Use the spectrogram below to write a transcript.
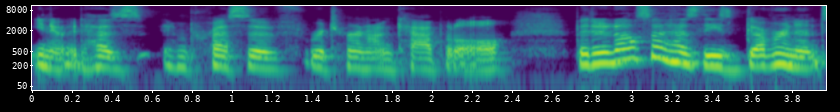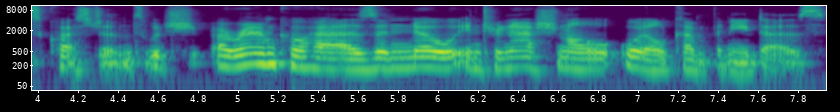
You know, it has impressive return on capital, but it also has these governance questions which Aramco has and no international oil company does.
